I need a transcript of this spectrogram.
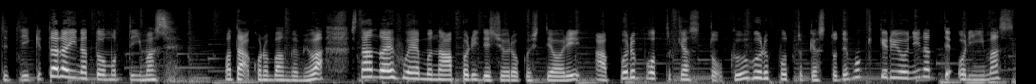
てていけたらいいなと思っています。また、この番組は、スタンド FM のアプリで収録しており、Apple Podcast、Google Podcast でも聞けるようになっております。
